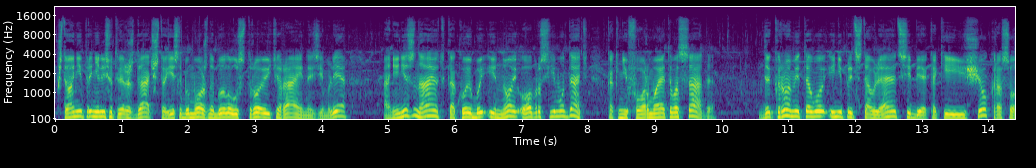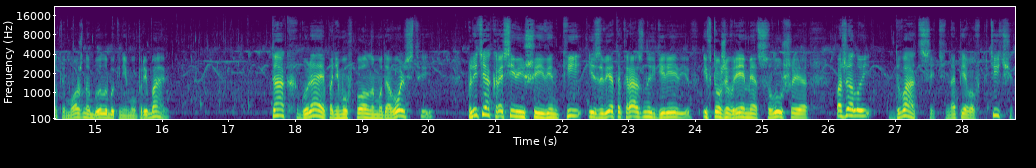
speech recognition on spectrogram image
что они принялись утверждать, что если бы можно было устроить рай на земле, они не знают, какой бы иной образ ему дать, как не форму этого сада. Да кроме того и не представляют себе, какие еще красоты можно было бы к нему прибавить. Так, гуляя по нему в полном удовольствии, плетя красивейшие венки из веток разных деревьев и в то же время слушая, пожалуй, двадцать напевов птичек,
